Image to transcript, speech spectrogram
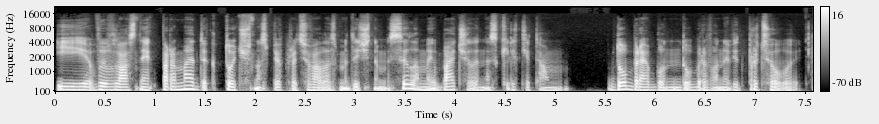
і ви, власне, як парамедик, точно співпрацювали з медичними силами і бачили, наскільки там добре або недобре вони відпрацьовують.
